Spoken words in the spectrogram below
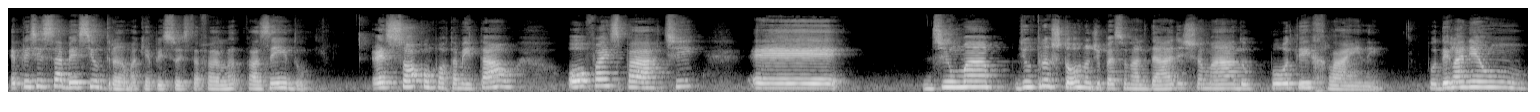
é preciso saber se o drama que a pessoa está fazendo é só comportamental ou faz parte é, de, uma, de um transtorno de personalidade chamado borderline. Borderline é um,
